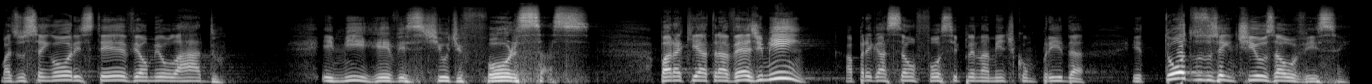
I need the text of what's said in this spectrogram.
Mas o Senhor esteve ao meu lado, e me revestiu de forças, para que através de mim a pregação fosse plenamente cumprida e todos os gentios a ouvissem.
